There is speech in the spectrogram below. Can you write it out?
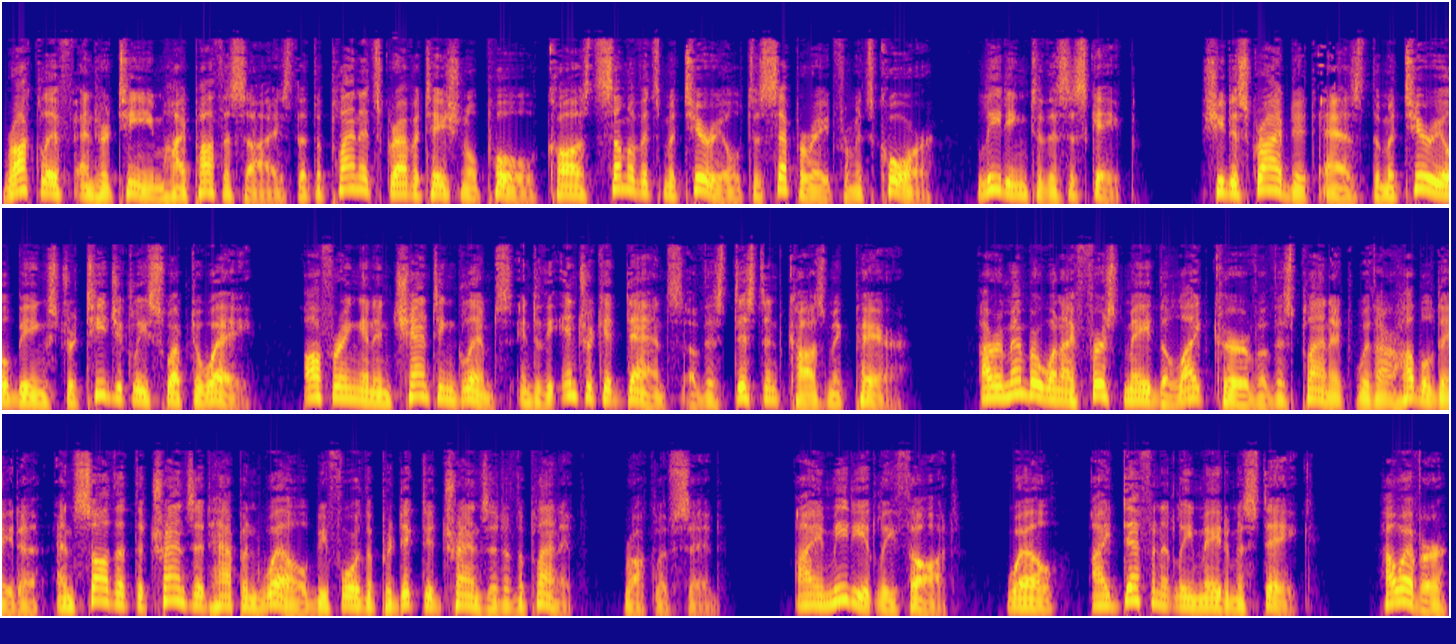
Rockcliffe and her team hypothesized that the planet's gravitational pull caused some of its material to separate from its core, leading to this escape. She described it as the material being strategically swept away, offering an enchanting glimpse into the intricate dance of this distant cosmic pair. I remember when I first made the light curve of this planet with our Hubble data and saw that the transit happened well before the predicted transit of the planet, Rockcliffe said. I immediately thought, well, I definitely made a mistake. However,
